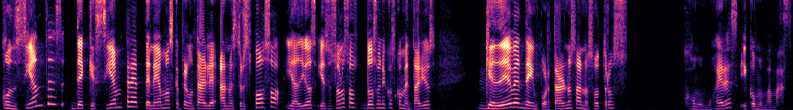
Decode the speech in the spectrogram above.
conscientes de que siempre tenemos que preguntarle a nuestro esposo y a Dios, y esos son los dos únicos comentarios que deben de importarnos a nosotros como mujeres y como mamás.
